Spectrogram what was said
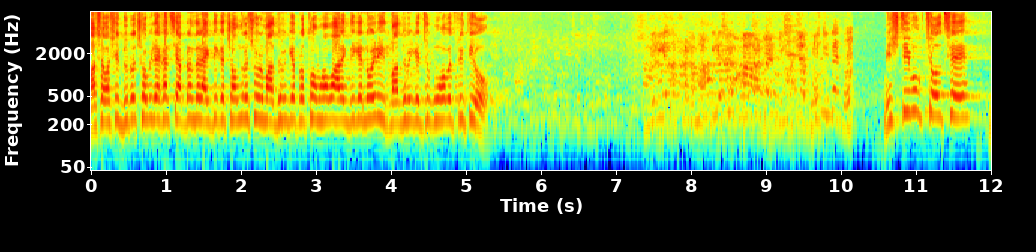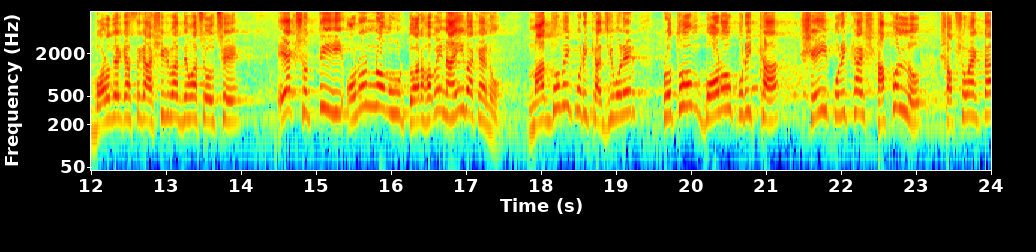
পাশাপাশি দুটো ছবি দেখাচ্ছি আপনাদের, একদিকে চন্দ্রচূড় মাধ্যমিকে প্রথম হওয়া, আরেকদিকে নৈরিত মাধ্যমিকে যুগ্মভাবে তৃতীয়। মিষ্টি মুখ চলছে, বড়দের কাছ থেকে আশীর্বাদ নেওয়া চলছে। এক সত্যি অনন্য মুহূর্ত, আর হবে নাই বা কেন? মাধ্যমিক পরীক্ষা, জীবনের প্রথম বড় পরীক্ষা, সেই পরীক্ষায় সাফল্য সবসময় একটা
